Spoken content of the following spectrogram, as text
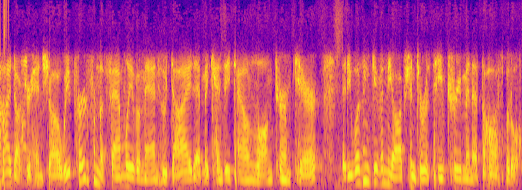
Hi, Dr. Hinshaw. We've heard from the family of a man who died at McKenzie Towne long term care that he wasn't given the option to receive treatment at the hospital.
